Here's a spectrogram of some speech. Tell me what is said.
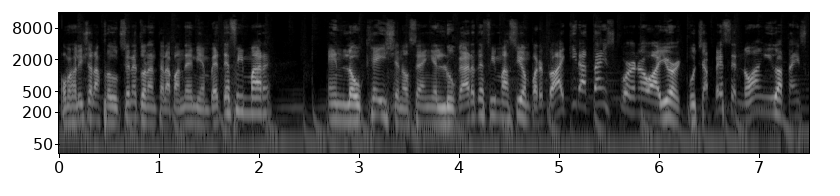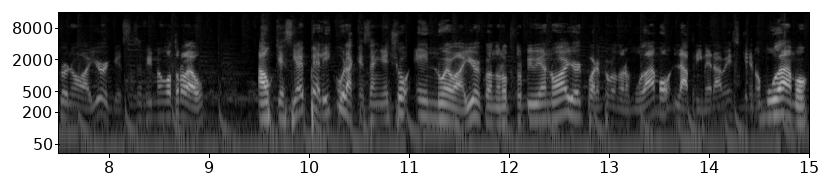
o mejor dicho, las producciones durante la pandemia. En vez de filmar en location, o sea, en el lugar de filmación. Por ejemplo, hay que ir a Times Square, Nueva York. Muchas veces no han ido a Times Square, Nueva York. Eso se filma en otro lado. Aunque sí hay películas que se han hecho en Nueva York. Cuando nosotros vivíamos en Nueva York, por ejemplo, cuando nos mudamos, la primera vez que nos mudamos,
